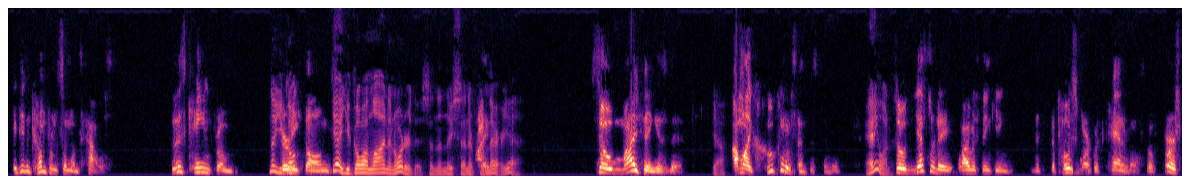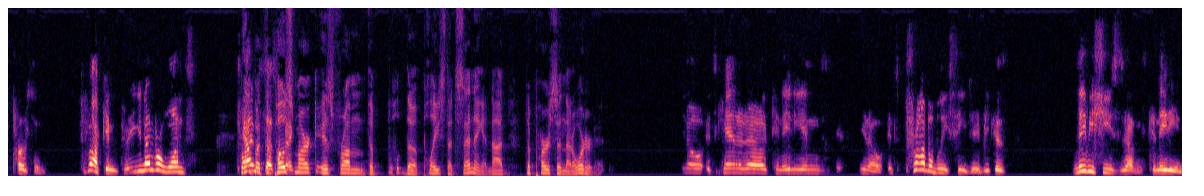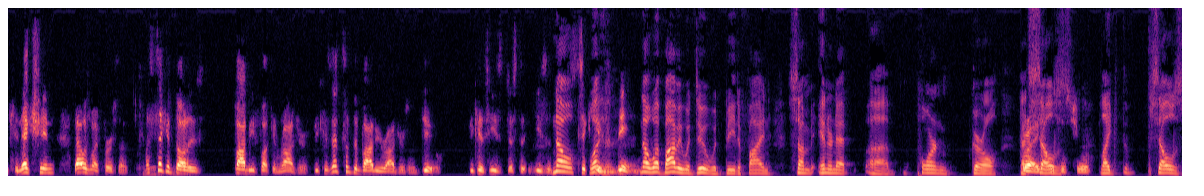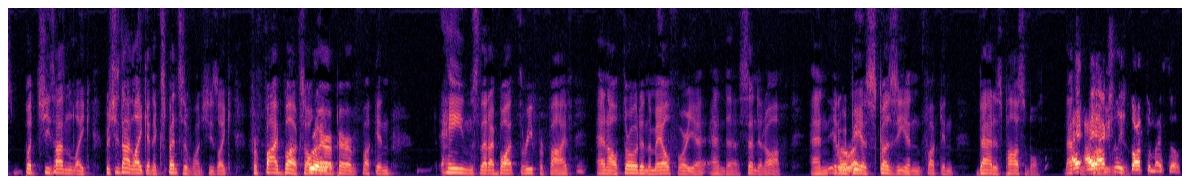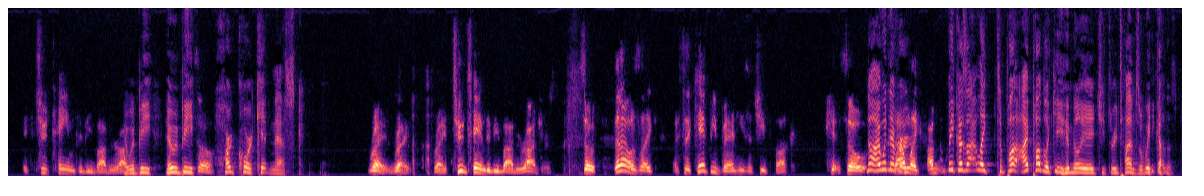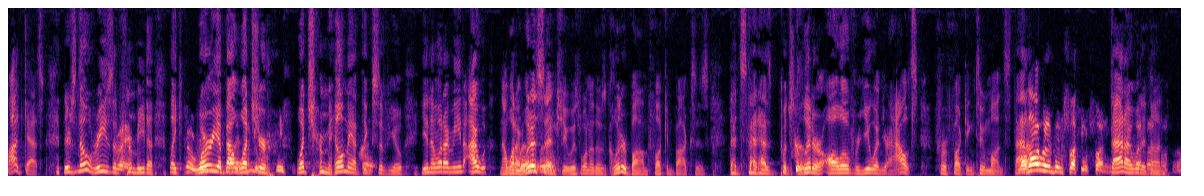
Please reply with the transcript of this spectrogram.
it didn't come from someone's house. So this came from No, you Dirty go. Thongs. Yeah, you go online and order this, and then they send it from Right. there. Yeah. So my thing is this. Yeah. I'm like, who could have sent this to me? Anyone. So yesterday I was thinking that the postmark was Canada. So first person, fucking you number one. Yeah, but the postmark is from the the place that's sending it, not the person that ordered it. you know, it's Canada, Canadians, you know, it's probably CJ because maybe she's this Canadian connection. That was my first thought. My second thought is Bobby fucking Rogers because that's something Bobby Rogers would do because he's just a, he's a No, sick what- human being. No, what Bobby would do would be to find some internet uh, porn girl that right, sells this is true. like the- sells, but she's on like, but she's not like an expensive one. She's like for five bucks, I'll wear a pair of fucking Hanes that I bought three for five, and I'll throw it in the mail for you and uh, send it off, and it would be as scuzzy and fucking bad as possible. That's I, I actually thought to myself, it's too tame to be Bobby Rogers. it would be it would be So- hardcore kitten esque. Right, right, right. Too tame to be Bobby Rogers. So then I was like, I said, it can't be Ben. He's a cheap fuck. So No, I would never. I'm like, I'm because I like to. pu- I publicly humiliate you three times a week on this podcast. There's no reason Right. for me to like No worry about what your what your mailman thinks of you. You know what I mean? I w- now what I Right, would have right. sent you is one of those glitter bomb fucking boxes that's that has puts Sure. glitter all over you and your house for fucking two months. That now that would have been fucking funny. that I would have done.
